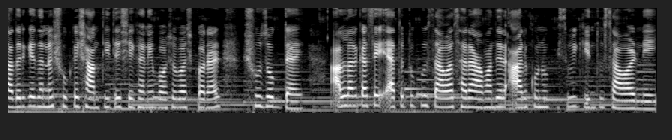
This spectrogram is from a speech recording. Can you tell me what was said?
তাদেরকে যেন সুখে শান্তিতে সেখানে বসবাস করার সুযোগ দেয়। আল্লাহর কাছে এতটুকু চাওয়া ছাড়া আমাদের আর কোনো কিছুই কিন্তু চাওয়ার নেই।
